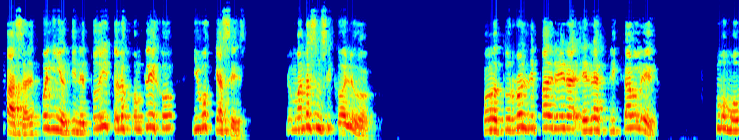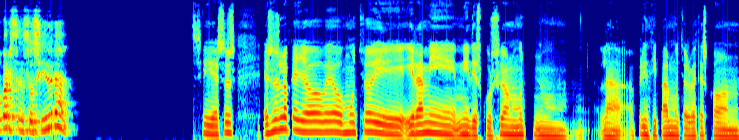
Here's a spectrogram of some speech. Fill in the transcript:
¿qué pasa? Después el niño tiene todito los complejos y vos qué haces? Lo mandás a un psicólogo. Cuando tu rol de padre era, era explicarle cómo moverse en sociedad. Sí, eso es, eso es lo que yo veo mucho y, era mi, mi discusión la principal muchas veces con,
